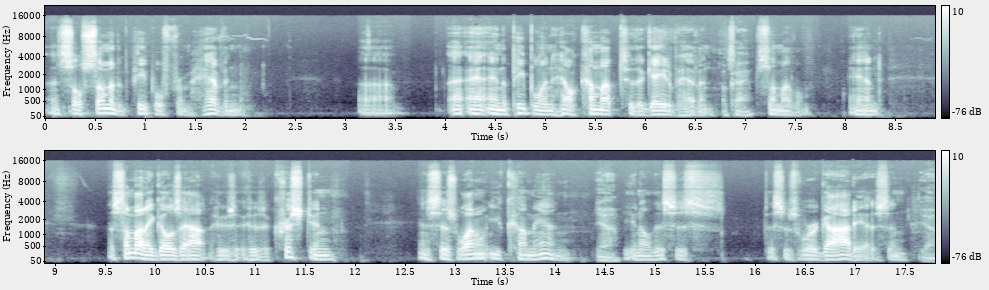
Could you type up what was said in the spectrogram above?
and so some of the people from heaven uh, and, and the people in hell come up to the gate of heaven. Okay. Some of them, and somebody goes out who's who's a Christian and says, "Why don't you come in? yeah, You know, this is this is where God is." And yeah,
